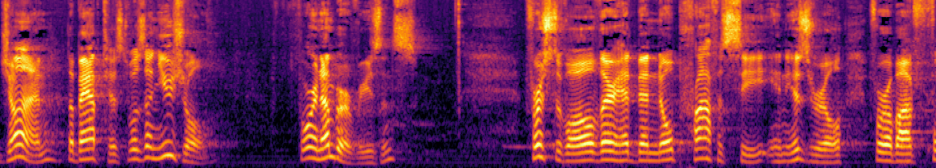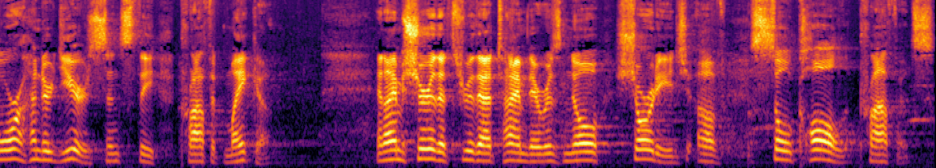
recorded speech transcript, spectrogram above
John the Baptist was unusual for a number of reasons. First of all, there had been no prophecy in Israel for about 400 years since the prophet Micah. And I'm sure that through that time there was no shortage of so called prophets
